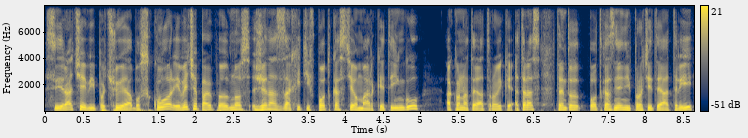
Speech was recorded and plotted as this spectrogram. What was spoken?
si radšej vypočuje, alebo skôr je väčšia pravdepodobnosť, že nás zachytí v podcaste o marketingu, ako na TA3. A teraz tento podcast není proti TA3,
